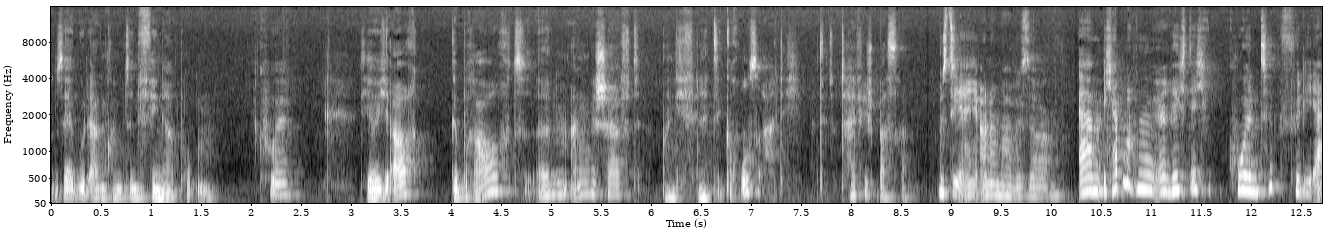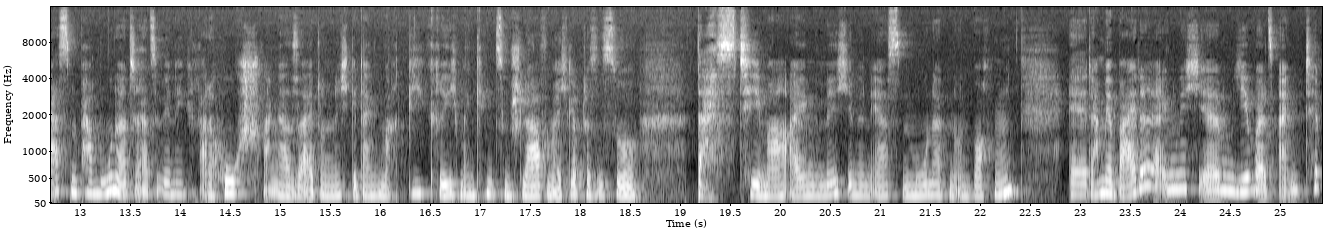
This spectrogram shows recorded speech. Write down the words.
sehr gut ankommt, sind Fingerpuppen. Cool. Die habe ich auch gebraucht, ähm, angeschafft und die findet sie großartig. Hat sie total viel Spaß dran. Müsste ich eigentlich auch nochmal besorgen. Ähm, ich habe noch einen richtig coolen Tipp für die ersten paar Monate, also wenn ihr gerade hochschwanger seid und nicht Gedanken macht, wie kriege ich mein Kind zum Schlafen, weil ich glaube, das ist so das Thema eigentlich in den ersten Monaten und Wochen. Äh, da haben wir beide eigentlich ähm, jeweils einen Tipp.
